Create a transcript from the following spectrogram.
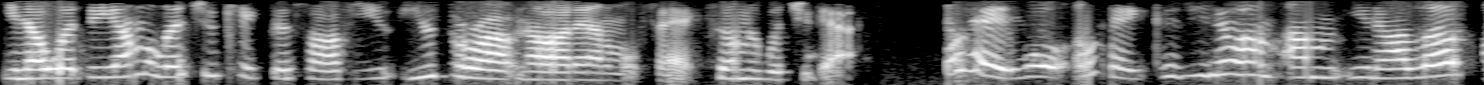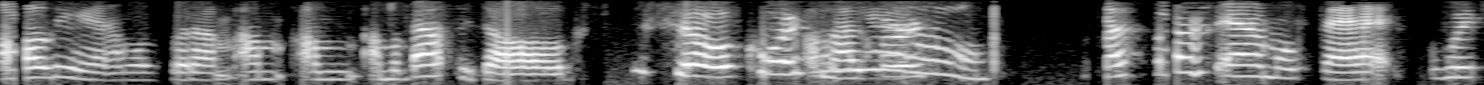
You know what, Dee? I'm gonna let you kick this off. You you throw out an odd animal fact. Tell me what you got. Okay, well, okay, because you know I'm, I'm, you know, I love all the animals, but I'm, I'm, I'm, I'm about the dogs. So of course, oh, my first, my first animal fact, which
